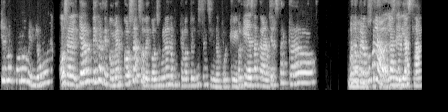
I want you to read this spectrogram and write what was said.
ya no como melón. O sea, ya dejas de comer cosas o de consumirlas no porque no te gusten, sino porque Porque ya está caro. ya está caro. Bueno, No, pero como la, la canasta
